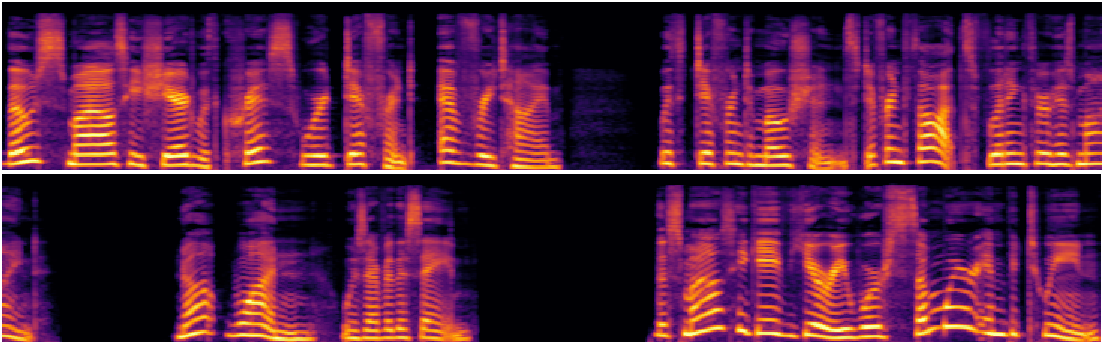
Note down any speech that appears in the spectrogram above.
Those smiles he shared with Chris were different every time, with different emotions, different thoughts flitting through his mind. Not one was ever the same. The smiles he gave Yuri were somewhere in between.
